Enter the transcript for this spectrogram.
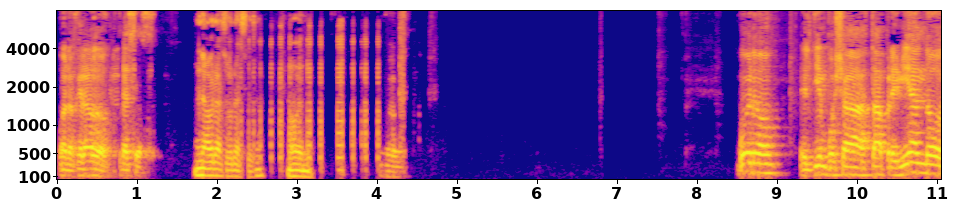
Bueno, Gerardo, gracias. Un abrazo, gracias. ¿eh? Nos vemos. Bueno, el tiempo ya está premiando,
